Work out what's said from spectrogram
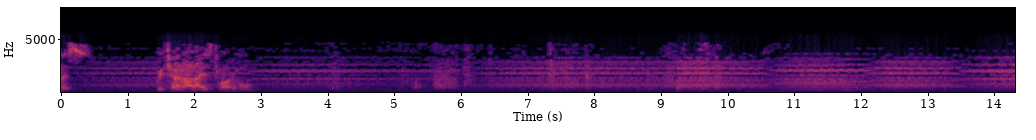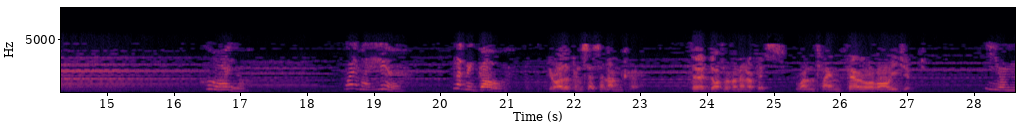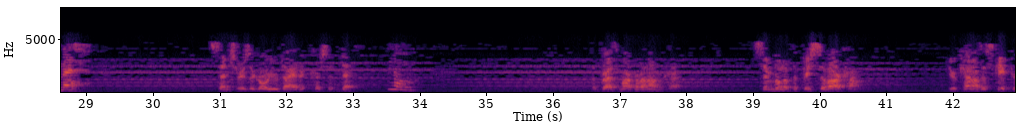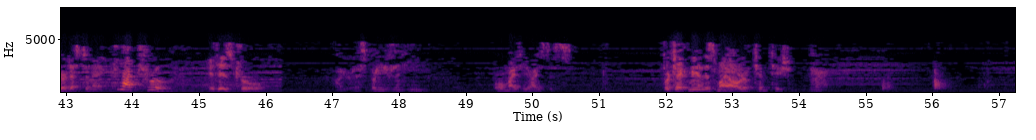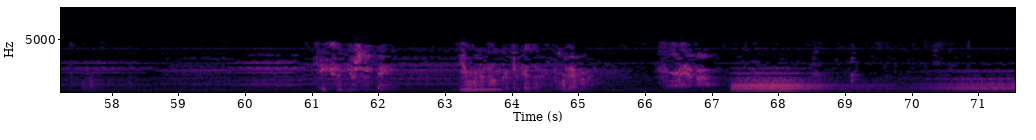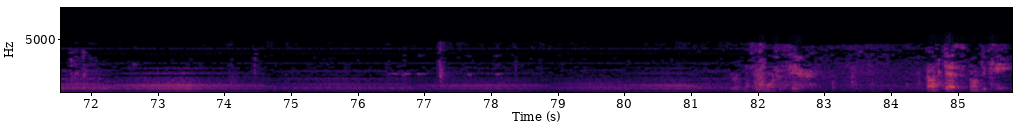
Alice, we turn our eyes toward home. Who are you? Why am I here? Let me go. You are the Princess Ananka, third daughter of Amenophis, one-time pharaoh of all Egypt. You're mad. Centuries ago, you died a cursed death. No. The birthmark of Ananka, symbol of the priests of Arkham. You cannot escape your destiny. It's not true. It is true. Are you less brave than he? Oh, Almighty Isis, protect me in this my hour of temptation. To fear. Not death, nor decay.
